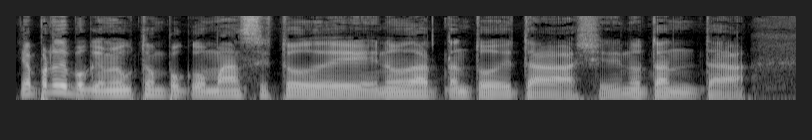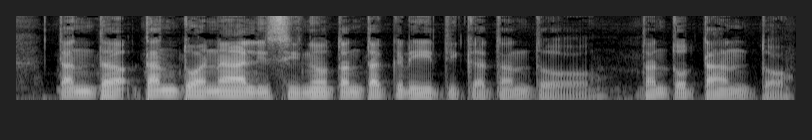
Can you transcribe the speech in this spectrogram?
Y aparte porque me gusta un poco más esto de no dar tanto detalle, de no tanta, tanta, tanto análisis, no tanta crítica, tanto, tanto, tanto,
